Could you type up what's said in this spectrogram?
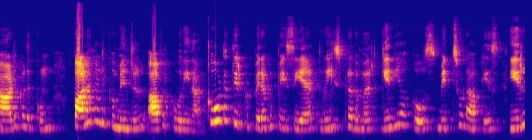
நாடுகளுக்கும் பலனளிக்கும் என்று அவர் கூறினார். கூட்டத்திற்கு பிறகு பேசிய கிரீஸ் பிரதமர் கிரியாகோஸ் மிட்சோடாகிஸ் இரு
